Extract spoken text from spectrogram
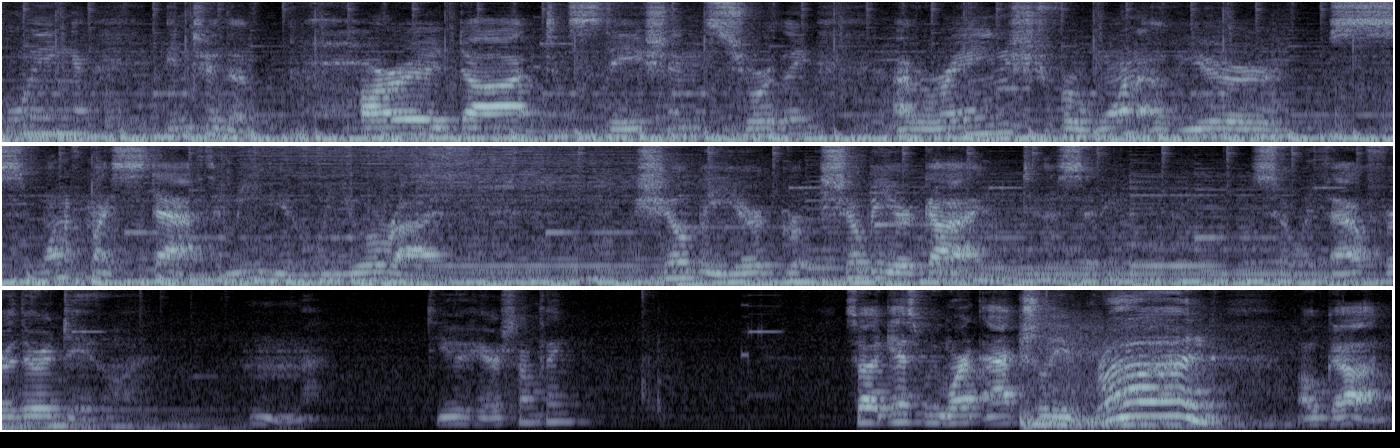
pulling into the Peridot station shortly. I've arranged for one of your one of my staff to meet you when you arrive. She'll be your she'll be your guide to the city. So without further ado, hmm, do you hear something? So I guess we weren't actually run. Oh God.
